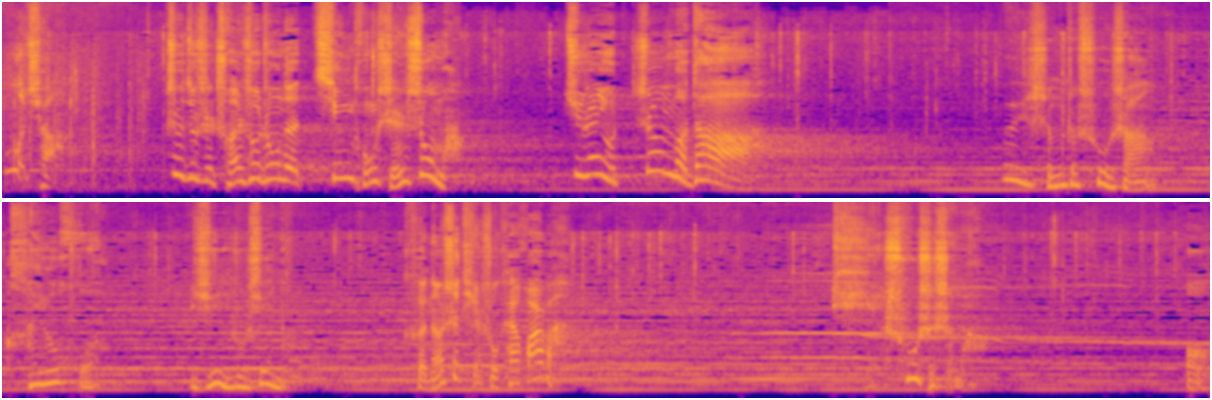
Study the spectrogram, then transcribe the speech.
我去，这就是传说中的青铜神树吗？居然有这么大！为什么这树上还有火，隐隐入现呢？可能是铁树开花吧。铁树是什么？哦，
